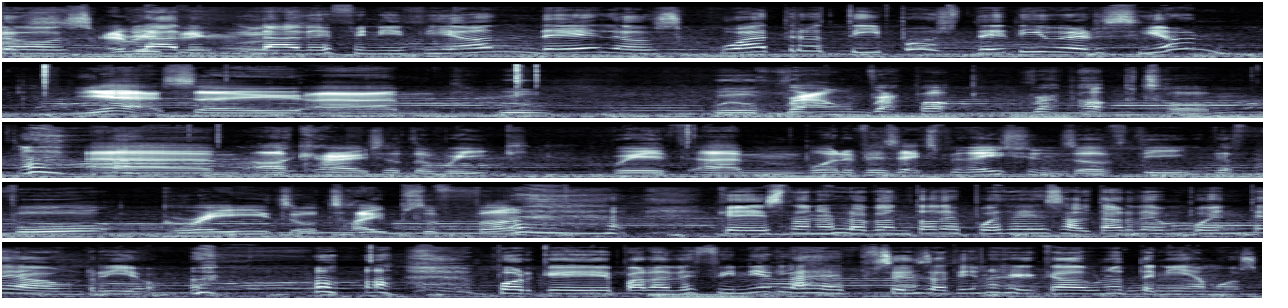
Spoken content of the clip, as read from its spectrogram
Was, los, la, everything la definición de los cuatro tipos de diversión. yeah, so um, we'll we'll round wrap up wrap up Tom, um, our character of the week, with um, one of his explanations of the the four grades or types of fun. Que esto nos lo contó después de saltar de un puente a un río. Porque para definir las sensaciones que cada uno teníamos,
